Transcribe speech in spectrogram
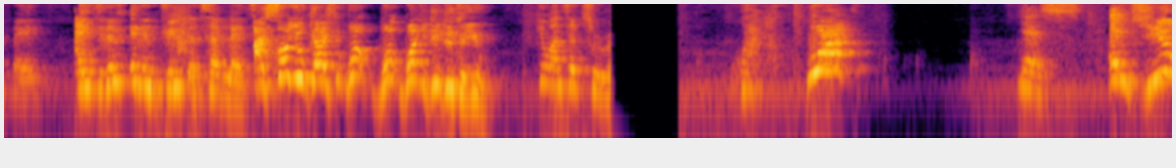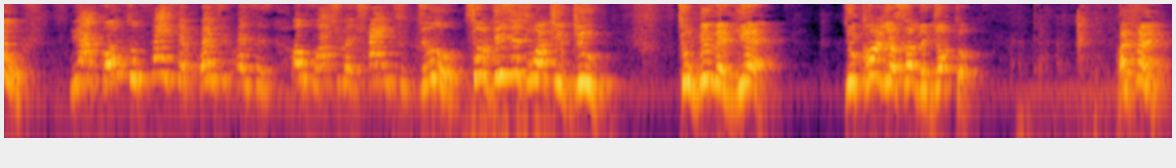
Babe. I didn't even drink the tablets. I saw you guys. What what what did he do to you? He wanted to. What? What? Yes. And you! You are going to face the consequences of what you were trying to do. So this is what you do to women here. You call yourself a doctor. My friend.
